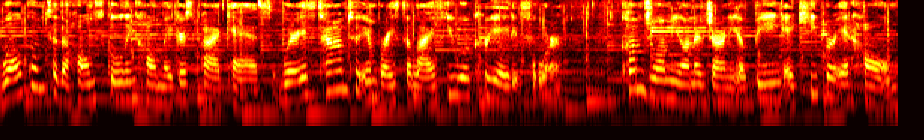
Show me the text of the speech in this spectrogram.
Welcome to the Homeschooling Homemakers Podcast, where it's time to embrace the life you were created for. Come join me on a journey of being a keeper at home,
